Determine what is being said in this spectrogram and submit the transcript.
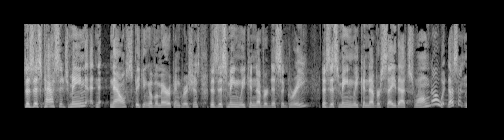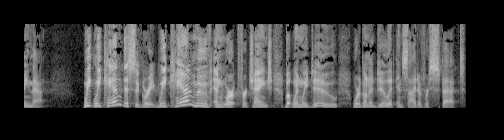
Does this passage mean, now speaking of American Christians, does this mean we can never disagree? Does this mean we can never say that's wrong? No, it doesn't mean that. We, we can disagree. We can move and work for change. But when we do, we're going to do it inside of respect.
